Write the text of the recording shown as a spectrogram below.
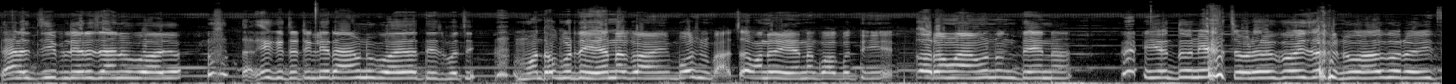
त्यहाँबाट जिप लिएर जानुभयो। तर एकैचोटि लिएर आउनुभयो। त्यसपछि म त गुड्दै हेर्न गएँ बस्नु भएको छ भनेर हेर्न गएको थिएँ तर उहाँ हुनुहुन्थेन। यो दुनियाँ छोडेर गइसक्नु भएको रहेछ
